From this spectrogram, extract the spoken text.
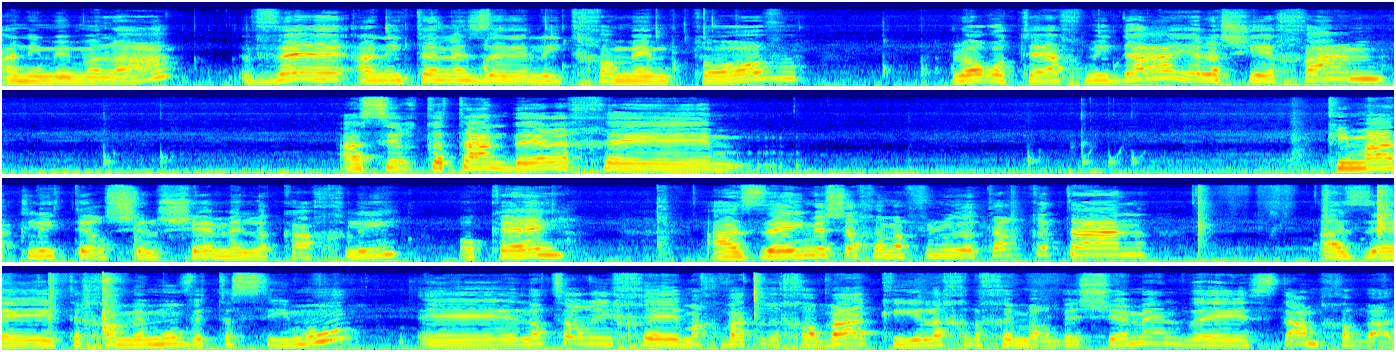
אני ממלאה, ואני אתן לזה להתחמם טוב, לא רותח מדי, אלא שיהיה חם. הסיר קטן בערך אה, כמעט ליטר של שמן לקח לי, אוקיי? אז אה, אם יש לכם אפילו יותר קטן, אז אה, תחממו ותשימו. אה, לא צריך אה, מחבת רחבה, כי ילך לכם הרבה שמן וסתם חבל.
